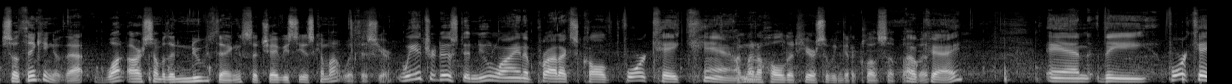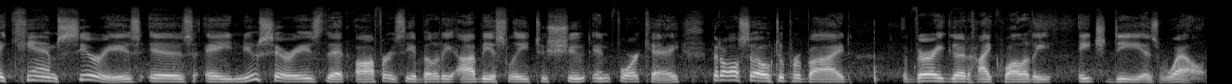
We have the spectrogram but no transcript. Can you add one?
So, thinking of that, what are some of the new things that JVC has come up with this year? We introduced a new line of products called 4K Cam. I'm going to hold it here so we can get a close up of okay. it. Okay. And the 4K Cam series is a new series that offers the ability, obviously, to shoot in 4K, but also to provide very good high quality HD as well.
